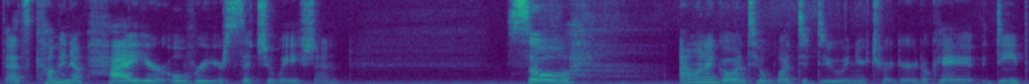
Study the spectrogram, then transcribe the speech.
That's coming up higher over your situation. So, I want to go into what to do when you're triggered, okay? Deep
